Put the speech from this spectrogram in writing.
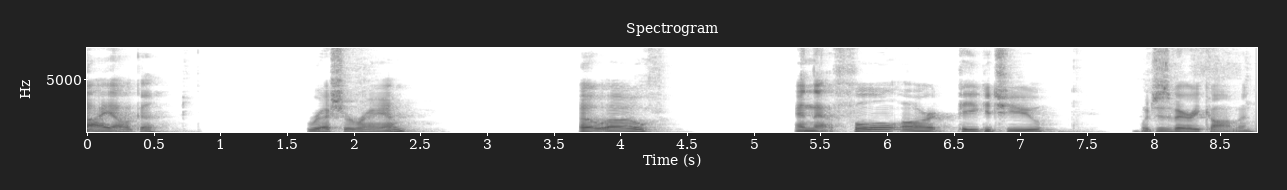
Dialga, Reshiram, Ho-Oh, and that full art Pikachu, which is very common.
